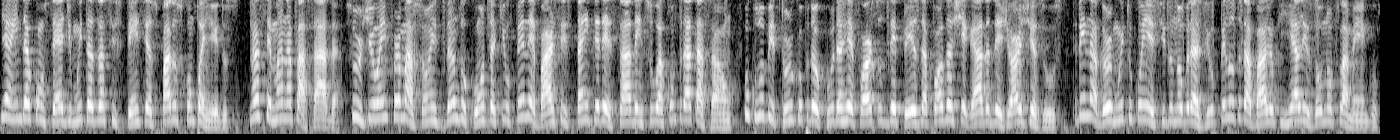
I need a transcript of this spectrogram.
e ainda concede muitas assistências notícias para os companheiros. Na semana passada, surgiu informações dando conta que o Fenerbahçe está interessado em sua contratação. O clube turco procura reforços de peso após a chegada de Jorge Jesus, treinador muito conhecido no Brasil pelo trabalho que realizou no Flamengo.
